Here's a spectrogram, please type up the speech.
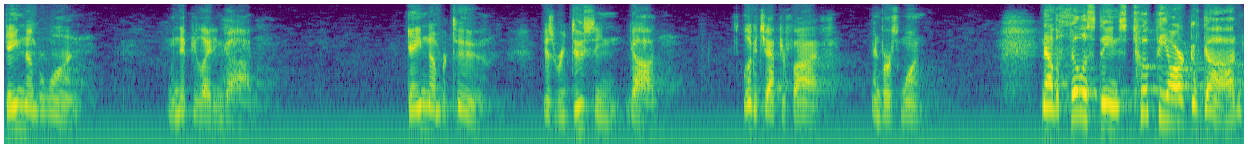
Game number one manipulating God. Game number two is reducing God. Look at chapter 5 and verse 1. Now the Philistines took the ark of God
